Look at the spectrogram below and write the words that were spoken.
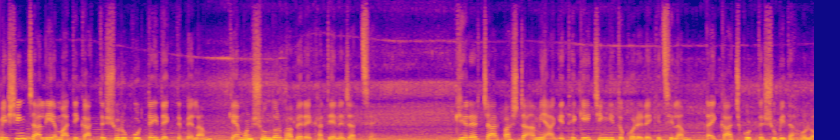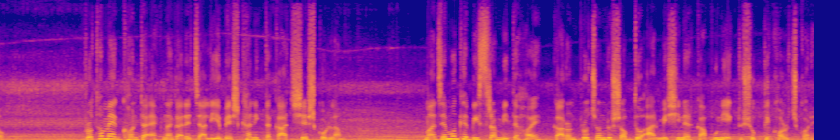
মেশিন চালিয়ে মাটি কাটতে শুরু করতেই দেখতে পেলাম কেমন সুন্দরভাবে রেখা টেনে যাচ্ছে। ঘেরের চারপাশটা আমি আগে থেকেই চিহ্নিত করে রেখেছিলাম, তাই কাজ করতে সুবিধা হলো। প্রথমে এক ঘণ্টা এক নাগারে চালিয়ে বেশ খানিকটা কাজ শেষ করলাম। মাঝে মধ্যে বিশ্রাম নিতে হয়, কারণ প্রচণ্ড শব্দ আর মেশিনের কাঁপুনি একটু শক্তি খরচ করে।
